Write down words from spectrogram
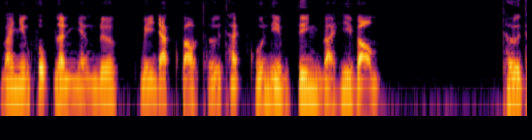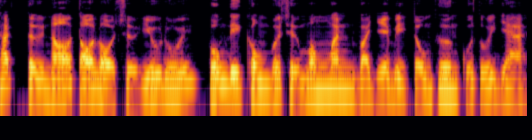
và những phút lành nhận được bị đặt vào thử thách của niềm tin và hy vọng. Thử thách từ nó tỏ lộ sự yếu đuối, vốn đi cùng với sự mong manh và dễ bị tổn thương của tuổi già.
